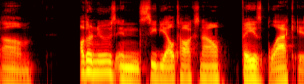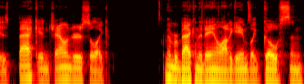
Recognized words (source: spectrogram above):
Um, other news in CDL talks now. FaZe Black is back in challengers. So like, remember back in the day in a lot of games like Ghosts and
